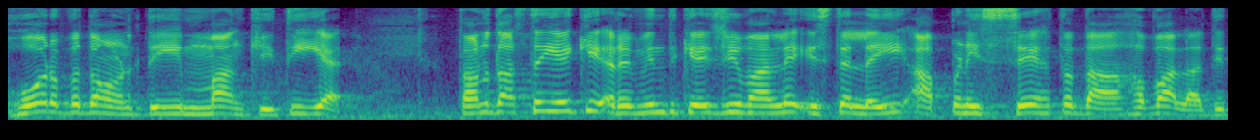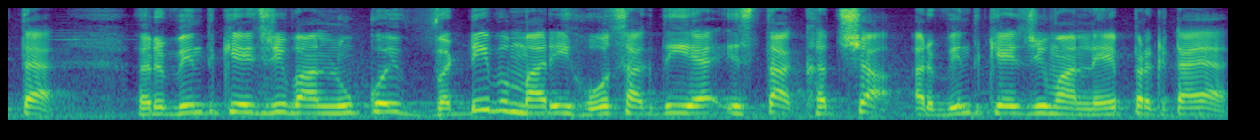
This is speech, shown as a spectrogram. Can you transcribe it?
ਹੋਰ ਵਧਾਉਣ ਦੀ ਮੰਗ ਕੀਤੀ ਹੈ। ਤੁਹਾਨੂੰ ਦੱਸ ਦਈਏ ਕਿ ਅਰਵਿੰਦ ਕੇਜਰੀਵਾਲ ਨੇ ਇਸ ਦੇ ਲਈ ਆਪਣੀ ਸਿਹਤ ਦਾ ਹਵਾਲਾ ਦਿੱਤਾ ਹੈ। ਅਰਵਿੰਦ ਕੇਜਰੀਵਾਲ ਨੂੰ ਕੋਈ ਵੱਡੀ ਬਿਮਾਰੀ ਹੋ ਸਕਦੀ ਹੈ, ਇਸ ਦਾ ਖਦਸ਼ਾ ਅਰਵਿੰਦ ਕੇਜਰੀਵਾਲ ਨੇ ਪ੍ਰਗਟਾਇਆ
